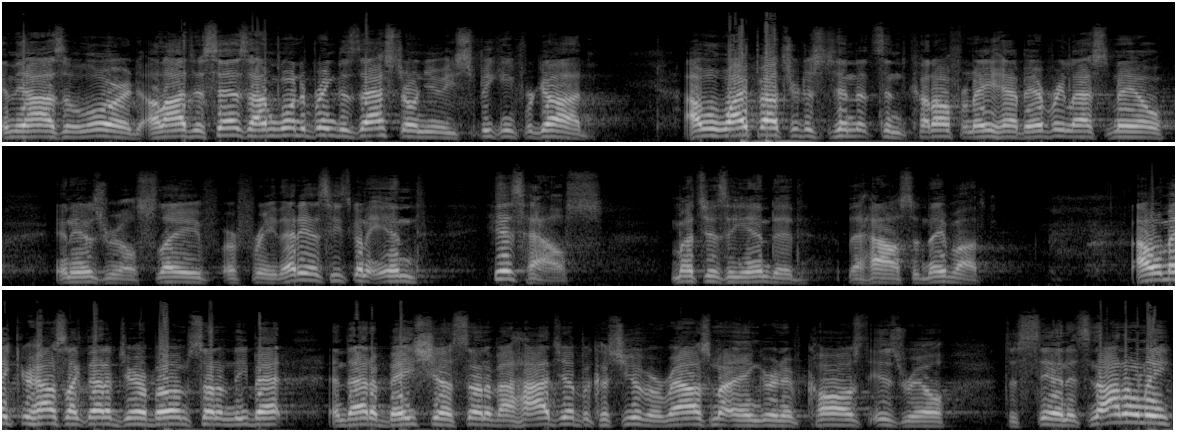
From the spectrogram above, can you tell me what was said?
in the eyes of the Lord. Elijah says, I'm going to bring disaster on you. He's speaking for God. I will wipe out your descendants and cut off from Ahab every last male in Israel, slave or free. That is, he's going to end his house much as he ended the house of Naboth. I will make your house like that of Jeroboam, son of Nebat, and that of Baasha, son of Ahijah, because you have aroused my anger and have caused Israel to sin. It's not only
